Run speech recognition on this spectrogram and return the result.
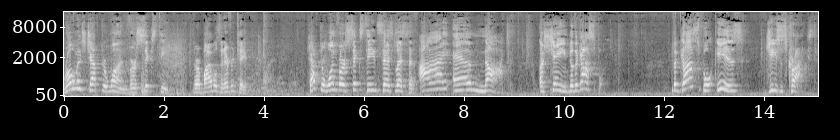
Romans chapter 1, verse 16. There are Bibles at every table. Chapter 1, verse 16 says, Listen, I am not ashamed of the gospel. The gospel is Jesus Christ.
